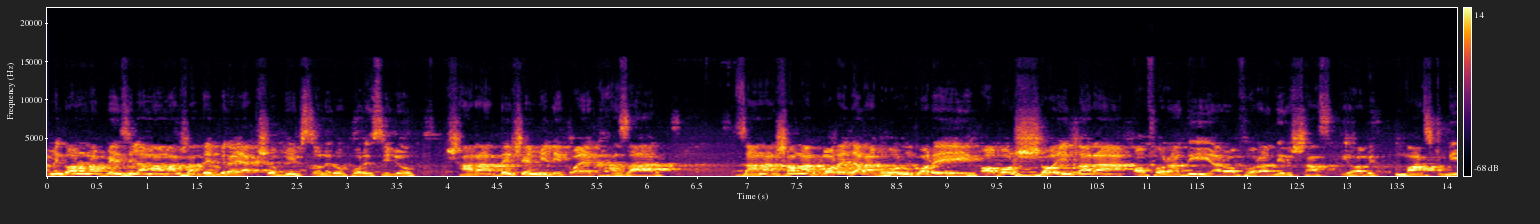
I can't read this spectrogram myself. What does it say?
আমি গণনা পেয়েছিলাম, আমার সাথে প্রায় একশো বিশ জনের উপরে ছিল। সারা দেশে মিলে কয়েক হাজার। জানা শোনার পরে যারা ভুল করে, অবশ্যই তারা অপরাধী আর অপরাধীর শাস্তি হবে মাস্ট বি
